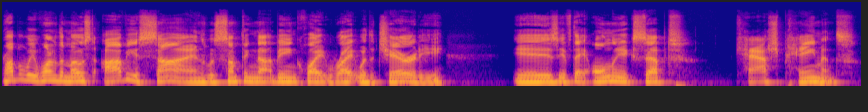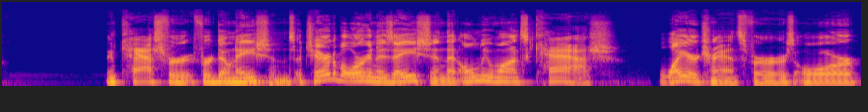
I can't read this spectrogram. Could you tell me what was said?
Probably one of the most obvious signs with something not being quite right with a charity is if they only accept cash payments and cash for, for donations. A charitable organization that only wants cash, wire transfers, or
